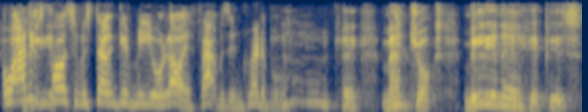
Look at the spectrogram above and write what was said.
Oh, Alex Yeah. Party was "Don't Give Me Your Life." That was incredible. Ah, Okay, Mad Jocks, Millionaire Hippies,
